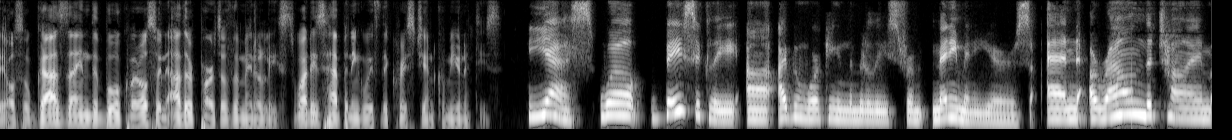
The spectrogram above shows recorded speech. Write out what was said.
uh, also Gaza in the book, but also in other parts of the Middle East? What is happening with the Christian communities? Yes. Well, basically, uh, I've been working in the Middle East for many, many years. And around the time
